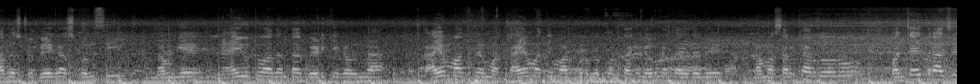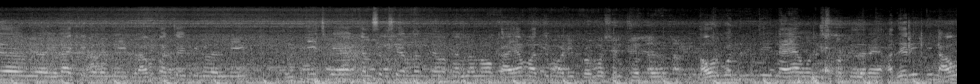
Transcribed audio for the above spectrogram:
ಆದಷ್ಟು ಬೇಗ ಸ್ಪಂದಿಸಿ ನಮಗೆ ನ್ಯಾಯಯುತವಾದಂಥ ಬೇಡಿಕೆಗಳನ್ನ ಕಾಯಮಾತಿ ಕಾಯಮಾತಿ ಮಾಡಿಕೊಡ್ಬೇಕು ಅಂತ ಕೇಳ್ಕೊತಾ ಇದ್ದೇವೆ. ನಮ್ಮ ಸರ್ಕಾರದವರು ಪಂಚಾಯತ್ ರಾಜ್ ಇಲಾಖೆಗಳಲ್ಲಿ, ಗ್ರಾಮ ಪಂಚಾಯತಿಗಳಲ್ಲಿ ಇತ್ತೀಚೆಗೆ ಕೆಲಸಕ್ಕೆ ಸೇರಿದಂಥವ್ರನ್ನೆಲ್ಲನೂ ಕಾಯಮಾತಿ ಮಾಡಿ ಪ್ರಮೋಷನ್ ಕೊಟ್ಟು ಅವ್ರಿಗೊಂದು ರೀತಿ ನ್ಯಾಯ ಒದಗಿಸ್ಕೊಟ್ಟಿದ್ದಾರೆ. ಅದೇ ರೀತಿ ನಾವು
